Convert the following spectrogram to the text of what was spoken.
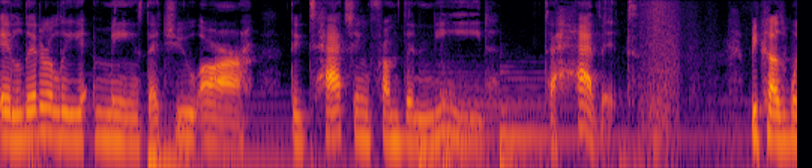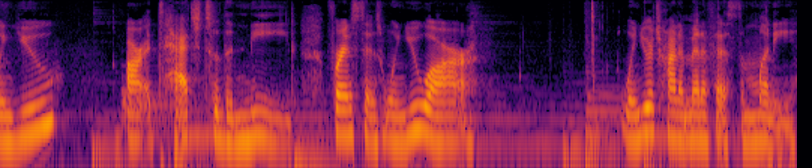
It literally means that you are detaching from the need to have it. Because when you are attached to the need, for instance, when you are when you're trying to manifest some money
